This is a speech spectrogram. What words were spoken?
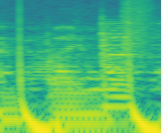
acabar de mostrar.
